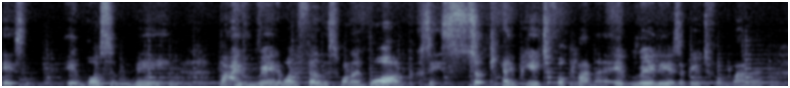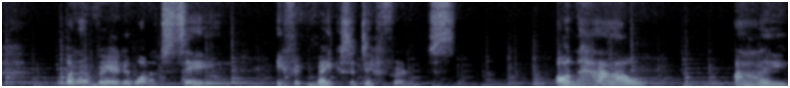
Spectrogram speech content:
It's it wasn't me, but I really want to fill this one in one because it's such a beautiful planner. It really is a beautiful planner, but I really wanted to see if it makes a difference on how I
